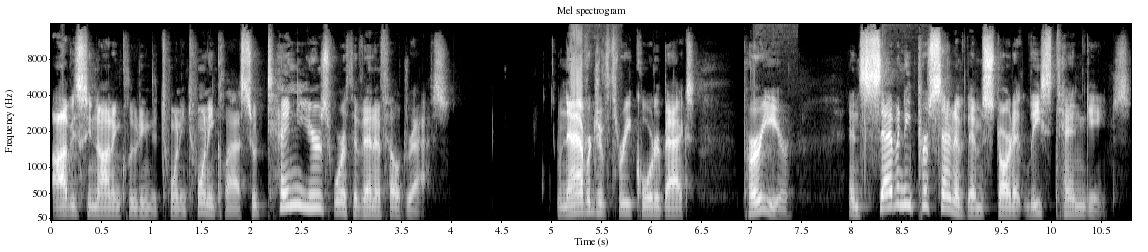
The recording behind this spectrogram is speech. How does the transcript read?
Obviously, not including the 2020 class. So 10 years worth of NFL drafts. An average of three quarterbacks per year and 70% of them start at least 10 games.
